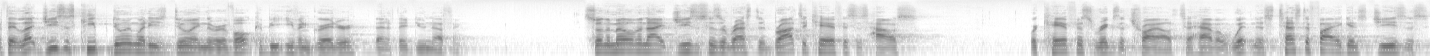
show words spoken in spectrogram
if they let Jesus keep doing what he's doing, the revolt could be even greater than if they do nothing. So, in the middle of the night, Jesus is arrested, brought to Caiaphas' house, where Caiaphas rigs a trial to have a witness testify against Jesus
